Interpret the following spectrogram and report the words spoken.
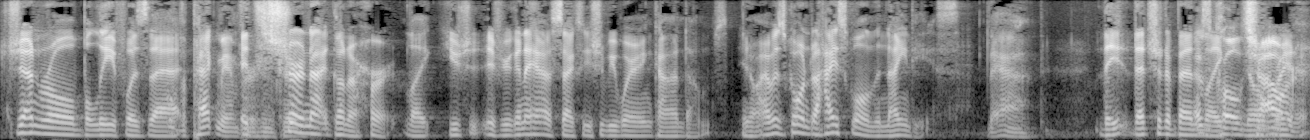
general belief was that the Pac-Man version it's could. sure not going to hurt. Like you should, if you're going to have sex, you should be wearing condoms. You know, I was going to high school in the '90s Yeah. they that should have been That was a like cold no shower. brainer.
